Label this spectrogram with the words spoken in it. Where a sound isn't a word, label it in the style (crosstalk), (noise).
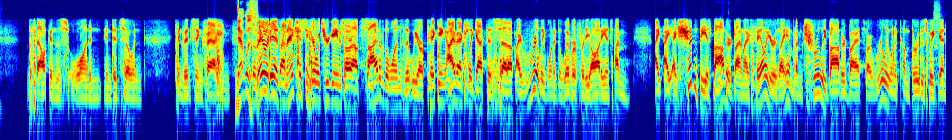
the Falcons won and, and did so in convincing fashion. That was- so. There it is. I'm anxious to hear what your games are outside of the ones that we are picking. I've actually got this set up. I really want to deliver for the audience. I'm. I, I, I shouldn't be as bothered by my failure as I am, but I'm truly bothered by it. So I really want to come through this weekend.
